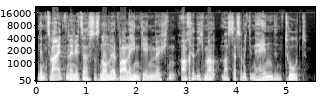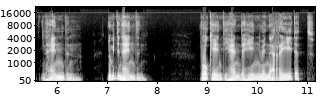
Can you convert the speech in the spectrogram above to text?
Und im zweiten, wenn wir jetzt auf das Nonverbale hingehen möchten, achte dich mal, was er so mit den Händen tut. Den Händen. Nur mit den Händen. Wo gehen die Hände hin, wenn er redet?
